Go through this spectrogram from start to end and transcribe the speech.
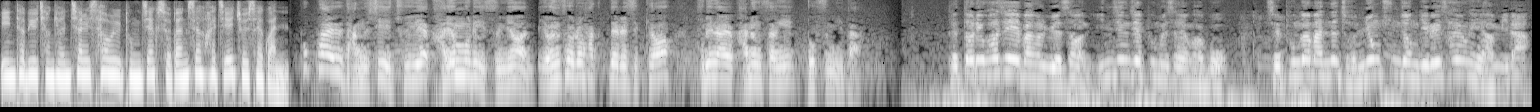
인터뷰 정현철 서울 동작 소방서 화재 조사관. 폭발 당시 주위에 가연물이 있으면 연소를 확대를 시켜 불이 날 가능성이 높습니다. 배터리 화재 예방을 위해선 인증 제품을 사용하고 제품과 맞는 전용 충전기를 사용해야 합니다.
